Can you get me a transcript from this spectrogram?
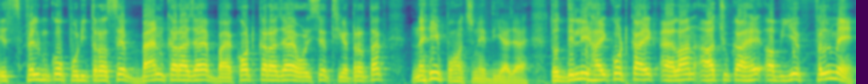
इस फ़िल्म को पूरी तरह से बैन करा जाए बैकआउट करा जाए और इसे थिएटर तक नहीं पहुँचने दिया जाए। तो दिल्ली हाईकोर्ट का एक ऐलान आ चुका है। अब ये फ़िल्में,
